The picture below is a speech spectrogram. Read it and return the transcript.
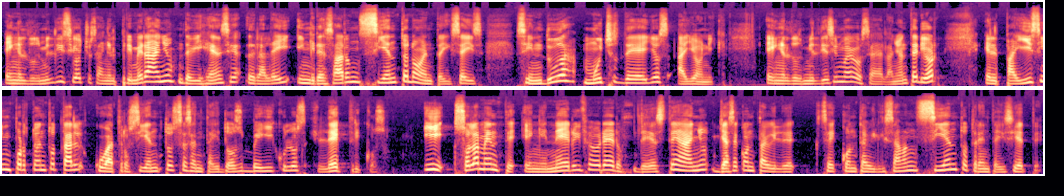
En el 2018, o sea, en el primer año de vigencia de la ley, ingresaron 196, sin duda muchos de ellos Ionic. En el 2019, o sea, el año anterior, el país importó en total 462 vehículos eléctricos, y solamente en enero y febrero de este año ya se, contabilizaban 137.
